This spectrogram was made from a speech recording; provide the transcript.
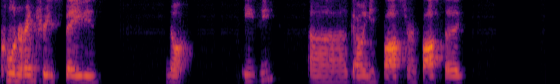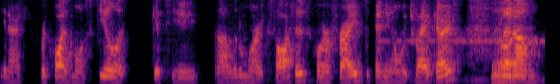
corner entry speed is not easy. Uh, going in faster and faster, you know, requires more skill. It gets you a little more excited or afraid, depending on which way it goes. Right. But um,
